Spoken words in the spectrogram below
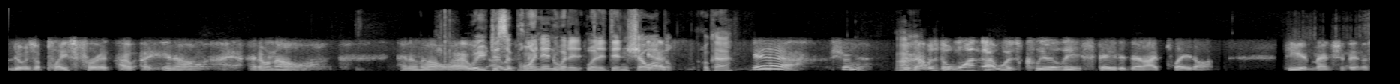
there was a place for it. I, I you know I, I don't know. I don't know. I Were you disappointed when it when it didn't show up? Okay. Yeah, sure. Because right. that was the one that was clearly stated that I played on. He had mentioned it in a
